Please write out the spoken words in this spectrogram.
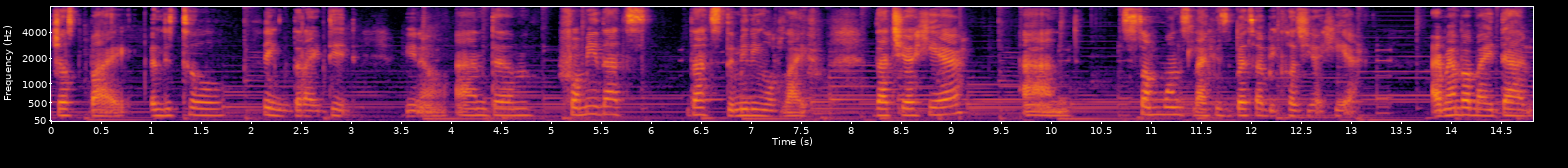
just by a little thing that I did, you know. And um, for me, that's that's the meaning of life. That you're here, and someone's life is better because you're here. I remember my dad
